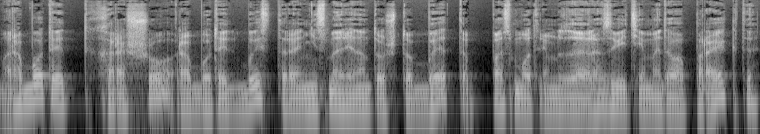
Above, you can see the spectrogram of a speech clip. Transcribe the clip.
Работает хорошо, работает быстро, несмотря на то, что бета. Посмотрим за развитием этого проекта.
